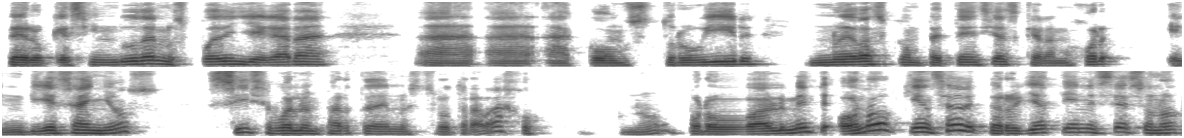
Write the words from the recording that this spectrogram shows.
pero que sin duda nos pueden llegar a, construir nuevas competencias que a lo mejor en 10 años sí se vuelven parte de nuestro trabajo. ¿no? Probablemente, o no, quién sabe, pero ya tienes eso, ¿no?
